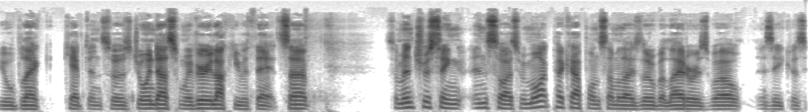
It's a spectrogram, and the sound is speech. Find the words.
the All Black captains who has joined us, and we're very lucky with that. So, some interesting insights. We might pick up on some of those a little bit later as well, Izzy, because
